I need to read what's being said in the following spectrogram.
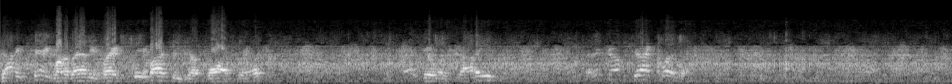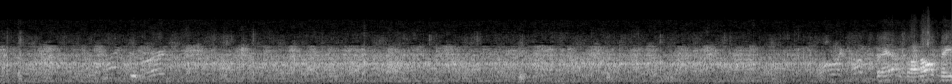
Johnny King, one of Andy Frank's Steve Archie just walked in. Thank you, Johnny. Here comes Jack Quinlan. The fans are all made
